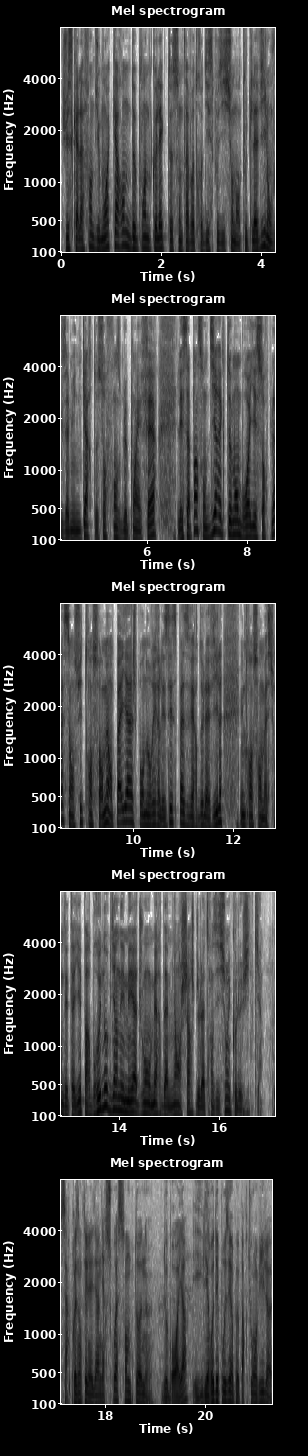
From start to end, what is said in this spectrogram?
Jusqu'à la fin du mois, 42 points de collecte sont à votre disposition dans toute la ville. On vous a mis une carte sur francebleu.fr. Les sapins sont directement broyés sur place et ensuite transformés en paillage pour nourrir les espaces verts de la ville. Une transformation détaillée par Bruno Bien-Aimé, adjoint au maire d'Amiens en charge de la transition écologique. Ça représentait l'année dernière 60 tonnes de broyat et il est redéposé un peu partout en ville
